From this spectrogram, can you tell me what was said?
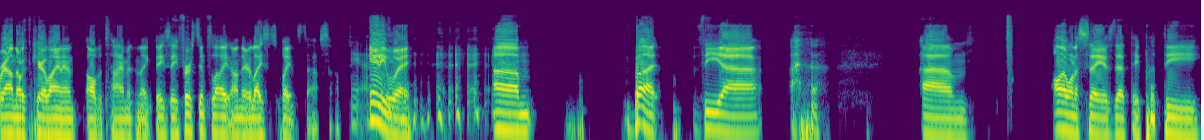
around North Carolina all the time, and like they say, first in flight on their license plate and stuff. So Yeah. anyway, um, but the uh, um, all I want to say is that they put the,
